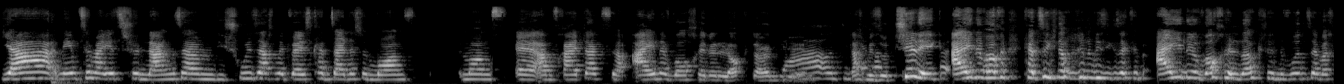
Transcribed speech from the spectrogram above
ja, nehmt ihr mal jetzt schön langsam die Schulsachen mit, weil es kann sein, dass wir morgen, morgen äh, am Freitag für eine Woche in den Lockdown gehen. Ja, und die dachte mir so, chillig, eine Woche, kannst du dich noch erinnern, wie sie gesagt haben, eine Woche Lockdown, dann wurden es einfach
